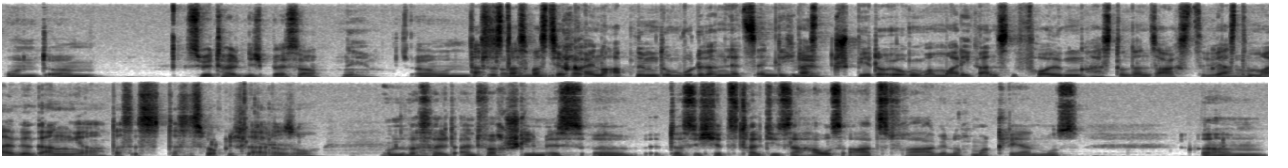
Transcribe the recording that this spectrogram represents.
Und ähm, es wird halt nicht besser. Nee. Und, das ist das, was dir keiner abnimmt und wo du dann letztendlich nee. erst später irgendwann mal die ganzen Folgen hast und dann sagst, wärst genau. du mal gegangen. Ja, das ist, das ist wirklich leider so. Und was halt einfach schlimm ist, äh, dass ich jetzt halt diese Hausarztfrage nochmal klären muss. Ähm,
